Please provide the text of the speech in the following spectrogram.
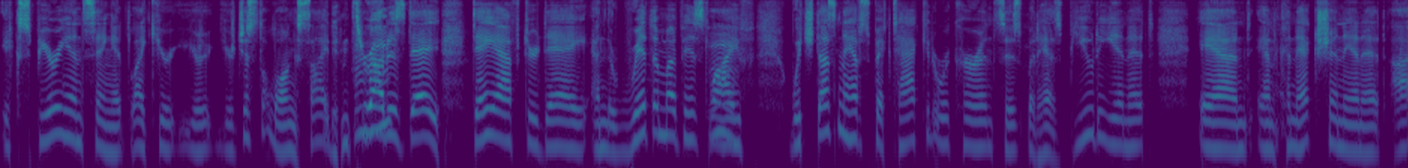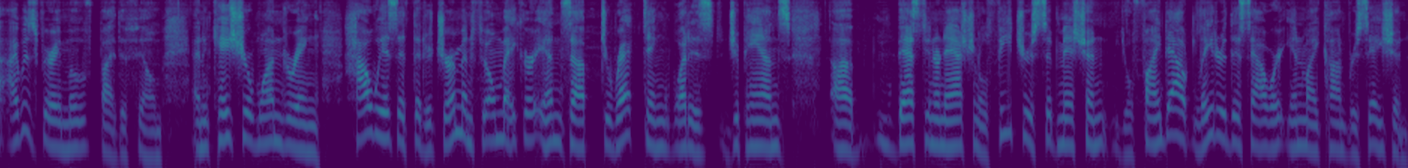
experiencing it like you're you're you're just alongside him throughout mm-hmm. his day day after day and the rhythm of his mm. life which doesn't have spectacular occurrences but has beauty in it and and connection in it I, I, was very moved by the film and in case you're wondering how is it that a german filmmaker ends up directing what is japan's uh, best international feature submission you'll find out later this hour in my conversation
